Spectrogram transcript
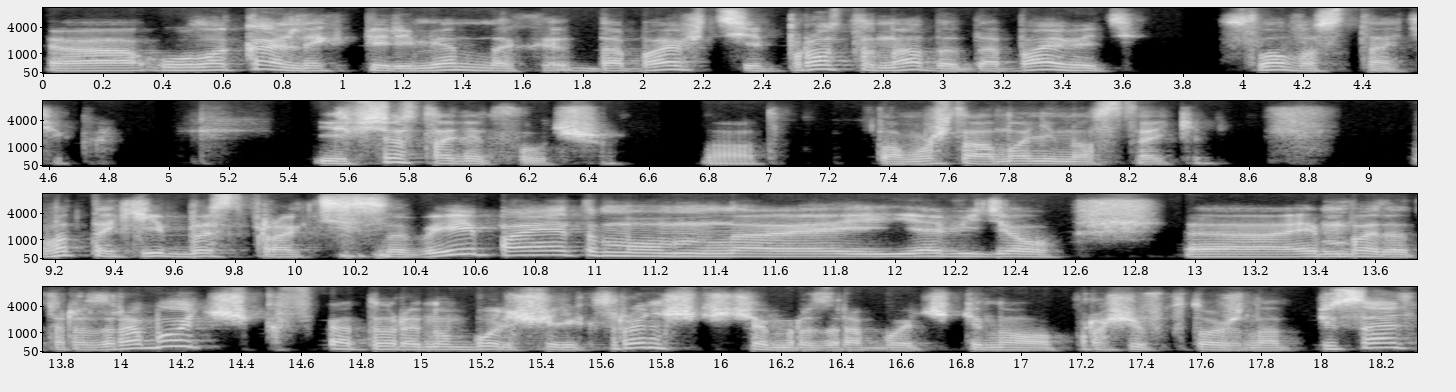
э, у локальных переменных добавьте, просто надо добавить слово статик. И все станет лучше. Вот. Потому что оно не на стеке. Вот такие best practices. И поэтому э, я видел э, embedded разработчиков, которые, ну, больше электронщики, чем разработчики, но прошивку тоже надо писать.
